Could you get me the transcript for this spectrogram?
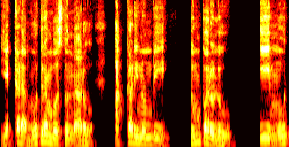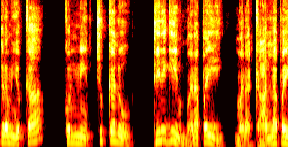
ఎక్కడ మూత్రం పోస్తున్నారో అక్కడి నుండి తుంపరులు ఈ మూత్రం యొక్క కొన్ని చుక్కలు తిరిగి మనపై మన కాళ్ళపై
